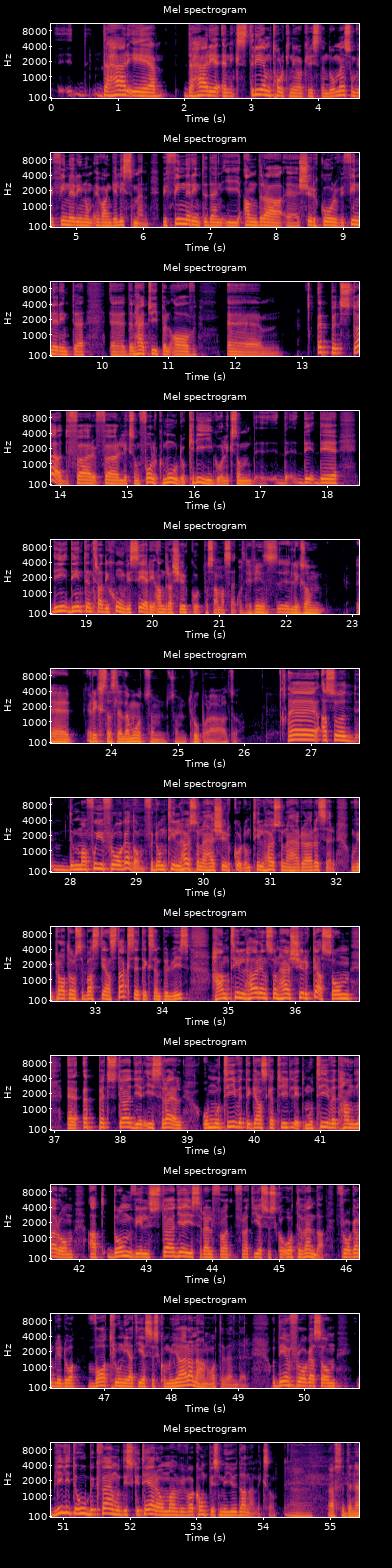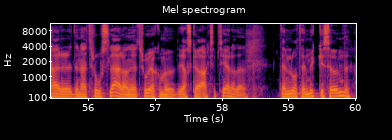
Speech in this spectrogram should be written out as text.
det här är det här är en extrem tolkning av kristendomen som vi finner inom evangelismen. Vi finner inte den i andra eh, kyrkor, vi finner inte eh, den här typen av eh, öppet stöd för, för liksom folkmord och krig. Och liksom, det, det, det, det, det är inte en tradition vi ser i andra kyrkor på samma sätt. Och det finns eh, liksom eh, riksdagsledamot som, som tror på det här alltså. Eh, alltså, man får ju fråga dem, för de tillhör såna här kyrkor, de tillhör såna här rörelser. Om vi pratar om Sebastian Staxet exempelvis, han tillhör en sån här kyrka som eh, öppet stödjer Israel och motivet är ganska tydligt. Motivet handlar om att de vill stödja Israel för att, för att Jesus ska återvända. Frågan blir då, vad tror ni att Jesus kommer göra när han återvänder? Och det är en fråga som blir lite obekväm att diskutera om man vill vara kompis med judarna. Liksom. Alltså den här, den här trosläran, jag tror jag, kommer, jag ska acceptera den. Den låter mycket sund.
